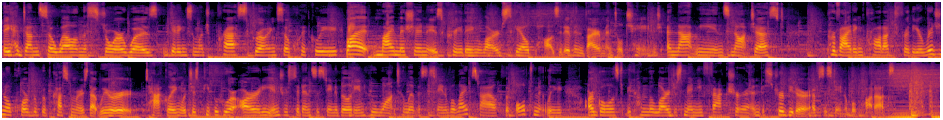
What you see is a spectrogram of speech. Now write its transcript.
they had done so well and the store was getting so much press, growing so quickly. But my mission is creating large scale positive environmental change. And that means not just providing product for the original core group of customers that we were tackling, which is people who are already interested in sustainability and who want to live a sustainable lifestyle. But ultimately, our goal is to become the largest manufacturer and distributor of sustainable products.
